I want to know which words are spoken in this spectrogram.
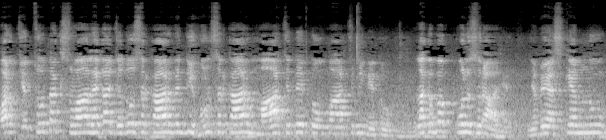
ਪਰ ਜਿੱਥੋਂ ਤੱਕ ਸਵਾਲ ਹੈਗਾ ਜਦੋਂ ਸਰਕਾਰ ਬੰਦੀ ਹੁਣ ਸਰਕਾਰ ਮਾਰਚ ਦੇ ਤੋਂ ਮਾਰਚ ਮਹੀਨੇ ਤੋਂ ਲਗਭਗ ਪੁਲਿਸ ਰਾਜ ਹੈ। ਜਿਵੇਂ ਐਸਕੇਐਮ ਨੂੰ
